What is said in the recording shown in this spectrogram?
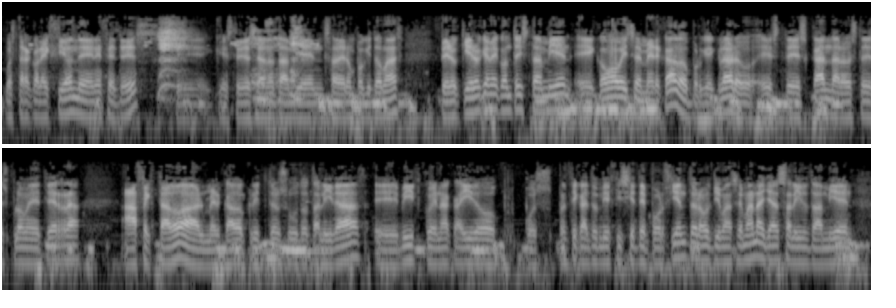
vuestra colección de NFTs, que, estoy deseando también saber un poquito más. Pero quiero que me contéis también eh, cómo veis el mercado, porque claro, este escándalo, este desplome de Terra ha afectado al mercado cripto en su totalidad. Eh, Bitcoin ha caído pues prácticamente un 17% en la última semana. Ya han salido también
